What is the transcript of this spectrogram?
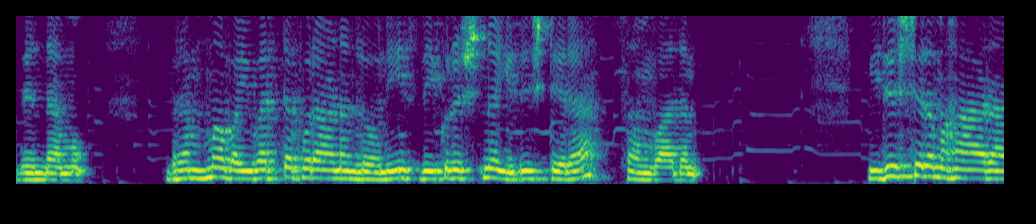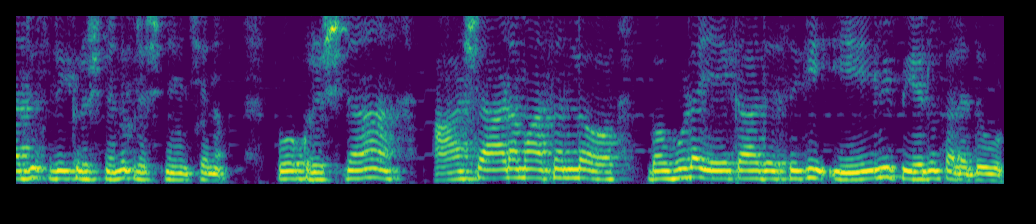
విందాము. బ్రహ్మ వైవర్త పురాణంలోని శ్రీకృష్ణ యుధిష్ఠిర సంవాదం. యుధిష్ఠిర మహారాజు శ్రీకృష్ణుని ప్రశ్నించను. ఓ కృష్ణ ఆషాఢమాసంలో బహుళ ఏకాదశికి ఏమి పేరు కలదు?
